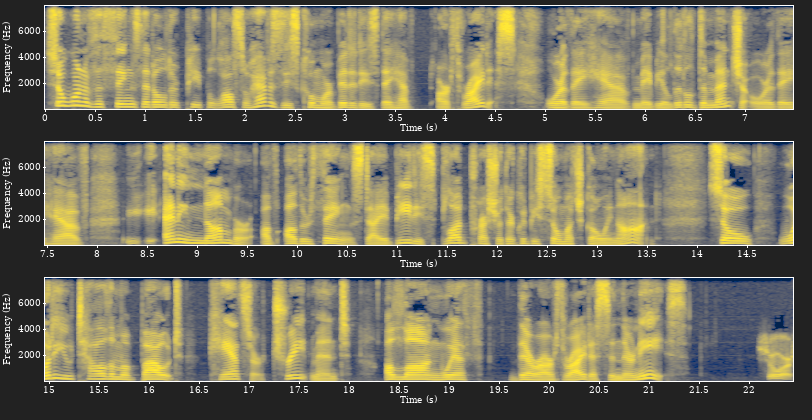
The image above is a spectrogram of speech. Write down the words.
So one of the things that older people also have is these comorbidities. They have arthritis, or they have maybe a little dementia, or they have any number of other things, diabetes, blood pressure. There could be so much going on. So, what do you tell them about cancer treatment along with their arthritis in their knees? Sure.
